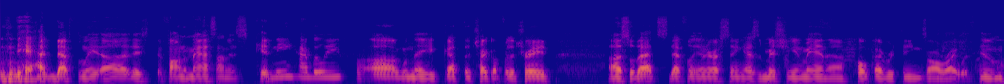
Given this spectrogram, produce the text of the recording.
yeah, definitely. Uh, they found a mass on his kidney, I believe, uh, when they got the checkup for the trade. Uh, so that's definitely interesting. As a Michigan man, I hope everything's all right with him.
